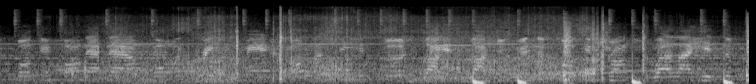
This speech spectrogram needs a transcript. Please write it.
the fucking phone that now I'm going crazy, man. All I see is blood. Lock, lock you in the fucking trunk while I hit the.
